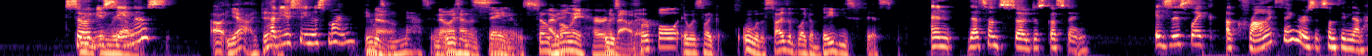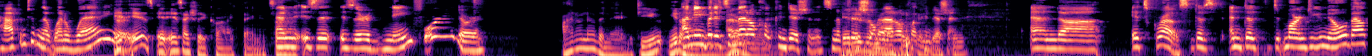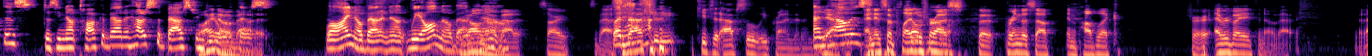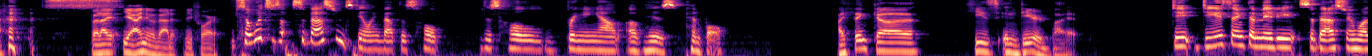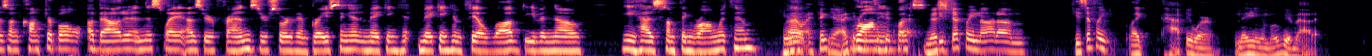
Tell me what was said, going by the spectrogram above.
So In- have you seen reality. this? Uh yeah, I did. Have you seen this, Martin? It was massive. No, it was I haven't insane. seen it. It was so Big. I've big. only heard it was about it. purple. It was like oh, the size of like a baby's fist. And that sounds so disgusting. Is this like a chronic thing, or is it something that happened to him that went away? Or, It is. It is actually a chronic thing. It's. and uh, is it is there a name for it, or? I don't know the name. Do you? You don't. I mean, but it's a don't know the medical condition. It's an It a official medical, condition. and uh, it's gross. Does and do, do- Martin? Do you know about this? Does he not talk about it? How does Sebastian Well, I deal know with about this? it. Well, I know about it now. We all know about it. We it all now. know about it. Sorry, Sebastian. But ha- Sebastian keeps it absolutely private. And, And yeah. how is and it's a pleasure for us to bring this up in public for everybody to know about it. But, uh, but I, yeah, I knew about it before. so? What's Sebastian's feeling about this whole this whole bringing out of his pimple? I think uh, he's endeared by it. Do do you think that maybe Sebastian was uncomfortable about it in this way? As your friends, you're sort of embracing it and making making him feel loved, even though he has something wrong with him. You know, Uh, I think. yeah. I think Wrong that's a in quotes. This- he's definitely not. Um, he's definitely like happy we're making a movie about it.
